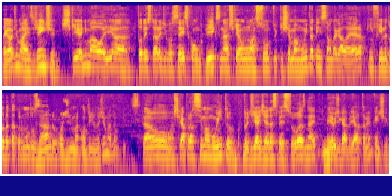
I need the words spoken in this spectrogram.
Legal demais. Gente, acho que animal aí a, toda a história de vocês com o Pix, né? Acho que é um assunto que chama muita atenção da galera, porque enfim, né, toda, tá todo mundo usando. Hoje, ontem de noite eu mandei um Pix. Então, acho que aproxima muito do dia a dia das pessoas, né? Meu, de Gabriel também, porque a gente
